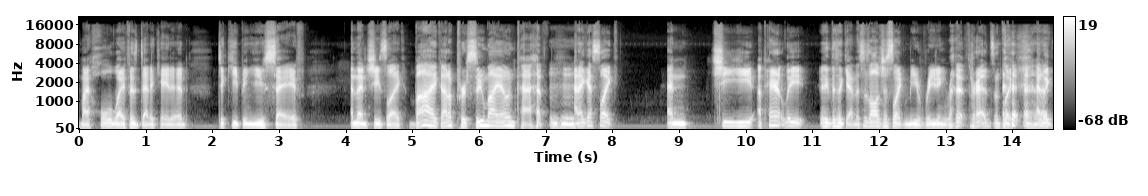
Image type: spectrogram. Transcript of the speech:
my whole life is dedicated to keeping you safe. And then she's like, bye, gotta pursue my own path. Mhm. And I guess like and she apparently this again, this is all just like me reading Reddit threads and like and like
